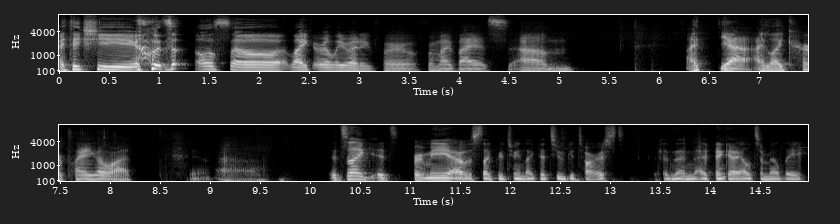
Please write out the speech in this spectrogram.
I think she was also like early running for for my bias. Um, I yeah, I like her playing a lot. Yeah. Uh, It's like it's for me. I was stuck between like the two guitarists, and then I think I ultimately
